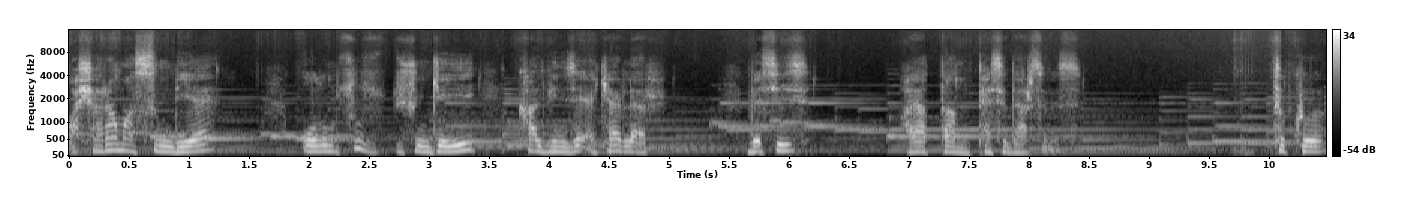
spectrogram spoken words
Başaramazsın diye olumsuz düşünceyi kalbinize ekerler ve siz hayattan pes edersiniz. Tıpkı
